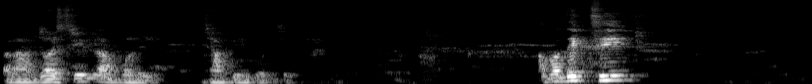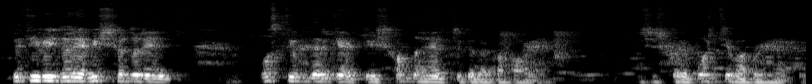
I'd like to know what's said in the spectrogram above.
তারা জয় শ্রীরাম বলে ঝাঁপিয়ে পড়ছে। আমরা দেখছি পৃথিবী জুড়ে, বিশ্ব জুড়ে মুসলিমদেরকে একটি সন্দেহের চোখে দেখা হয়, বিশেষ করে পশ্চিমা দুনিয়াতে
